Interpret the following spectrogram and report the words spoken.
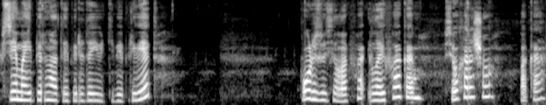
все мои пернатые передают тебе привет. Пользуйся лайфхаком. Все хорошо. Пока.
